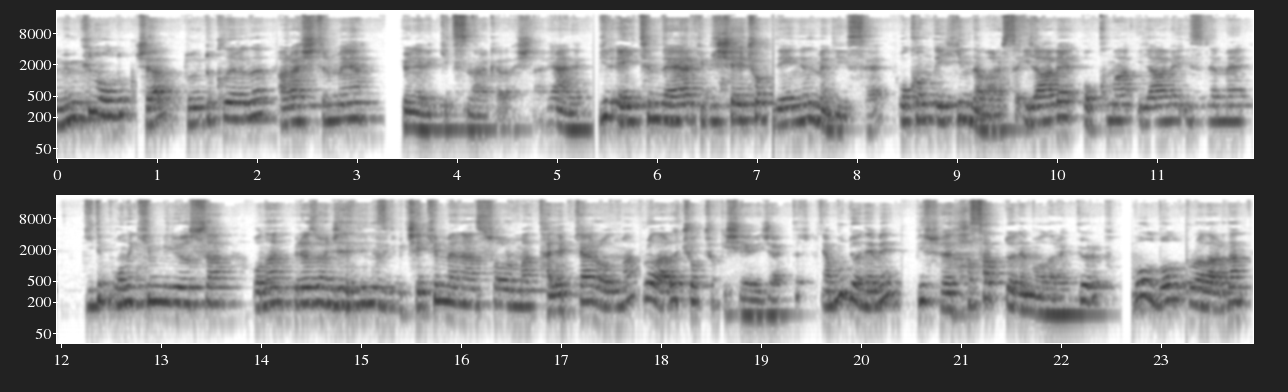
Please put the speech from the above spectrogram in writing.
Mümkün oldukça duyduklarını araştırmaya yönelik gitsin arkadaşlar. Yani bir eğitimde eğer ki bir şeye çok değinilmediyse, o konuda ilgin de varsa ilave okuma, ilave izleme, gidip onu kim biliyorsa ona biraz önce dediğiniz gibi çekinmeden sorma, talepkar olma buralarda çok çok işe yarayacaktır. Yani bu dönemi bir e, hasat dönemi olarak görüp bol bol buralardan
